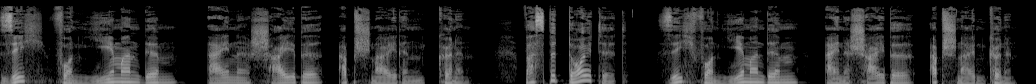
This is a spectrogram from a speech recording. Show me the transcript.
sich von jemandem eine Scheibe abschneiden können. Was bedeutet sich von jemandem eine Scheibe abschneiden können?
